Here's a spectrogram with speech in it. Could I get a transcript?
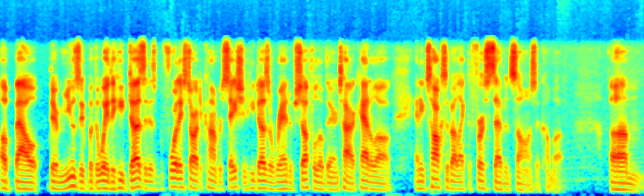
about their music, but the way that he does it is before they start the conversation, he does a random shuffle of their entire catalog, and he talks about like the first seven songs that come up. Um,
